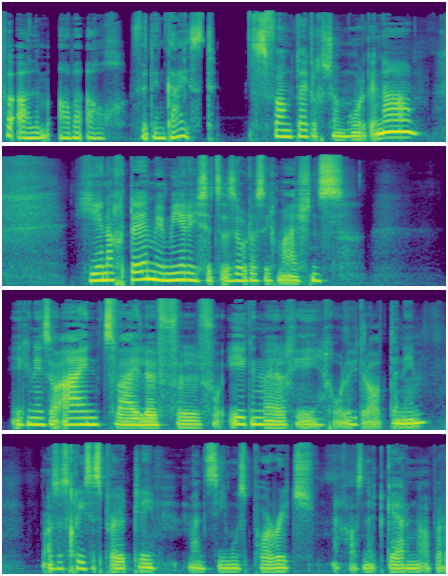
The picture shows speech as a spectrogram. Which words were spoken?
vor allem aber auch für den Geist. Das fängt eigentlich schon morgen an. Je nachdem, bei mir ist es so, dass ich meistens irgendwie so ein, zwei Löffel von irgendwelchen Kohlenhydraten nehme. Also ein kleines Brötchen, wenn es sein muss, Porridge. Ich habe es nicht gern, aber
